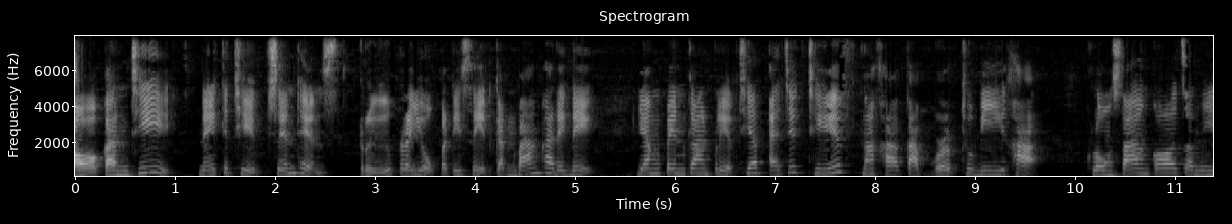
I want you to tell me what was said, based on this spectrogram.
ต่อกันที่ negative sentence หรือประโยคปฏิเสธกันบ้างค่ะเด็กๆ ยังเป็นการเปรียบเทียบ adjective นะคะกับ verb to be ค่ะ โครงสร้างก็จะมี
